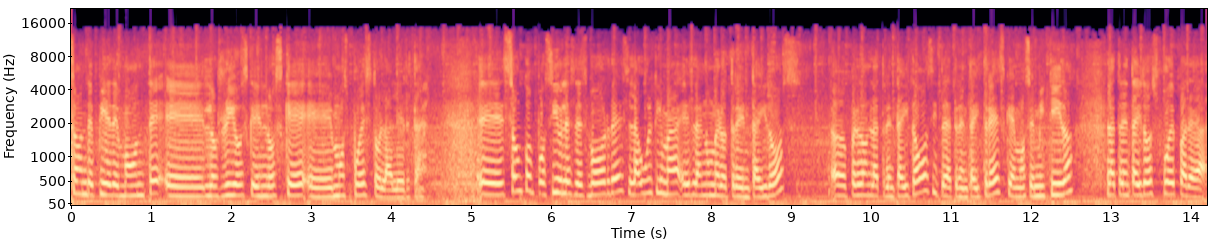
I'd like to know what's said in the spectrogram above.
Son de pie de monte los ríos en los que hemos puesto la alerta. son con posibles desbordes, la última es la número 32, uh, perdón, la 32 y la 33 que hemos emitido. La 32 fue para,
